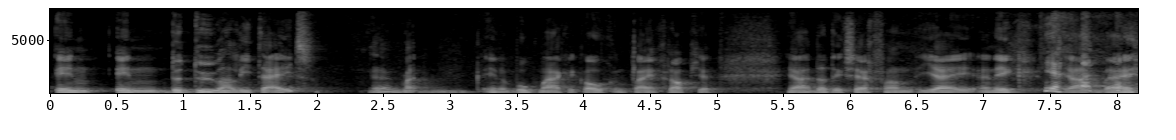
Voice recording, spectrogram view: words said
in, in de dualiteit. Ja, maar in het boek maak ik ook een klein grapje. Ja, dat ik zeg van jij en ik, Ja. ja. wij,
